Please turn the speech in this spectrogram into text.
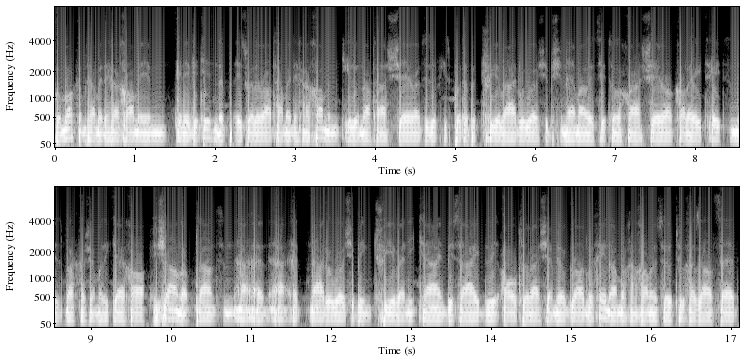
And if it isn't a place where there are Talmid Chachamim, Kilu not Asherah, as if he's put up a tree of idol worship, Shenem Ali Situl Asherah, Kol Eitz, Eitz Mizbach Hashem Alikecha, you shall not plant an, an, an, idol worshipping tree of any kind beside the altar of Hashem your God. V'chein Amar Chachamim, so too Chazal said,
